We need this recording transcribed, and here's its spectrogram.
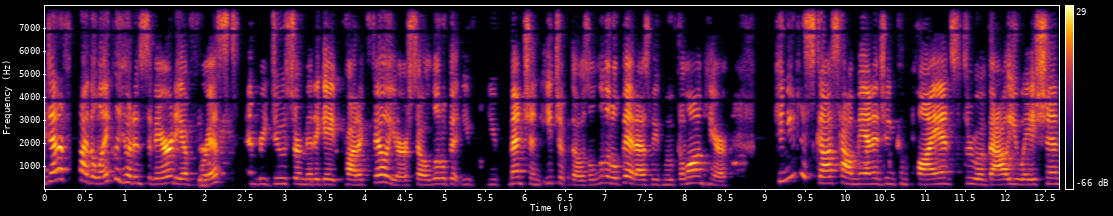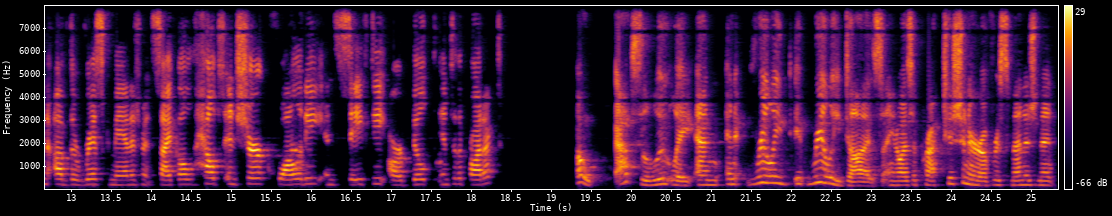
identify the likelihood and severity of risks and reduce or mitigate product failure. So, a little bit, you you mentioned each of those a little bit as we've moved along here. Can you discuss how managing compliance through evaluation of the risk management cycle helps ensure quality and safety are built into the product? Oh, absolutely. And and it really it really does. You know, as a practitioner of risk management,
